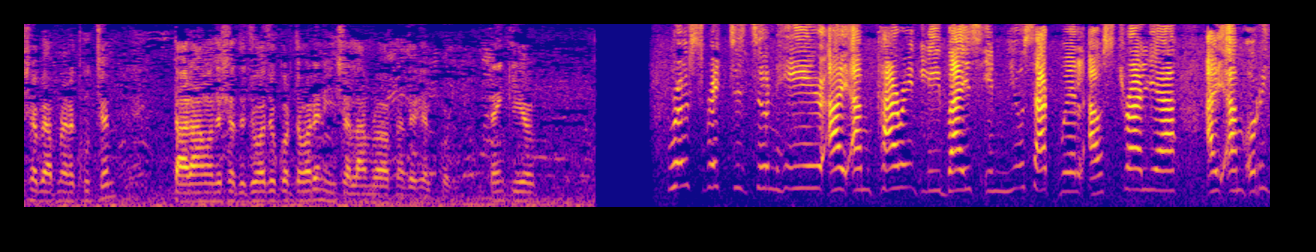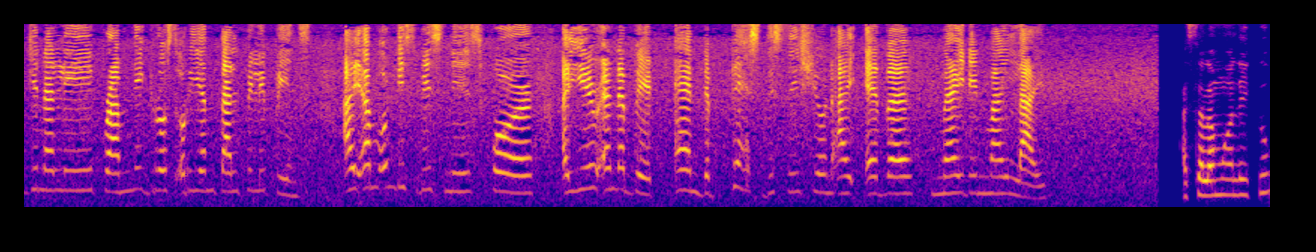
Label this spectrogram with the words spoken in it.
হিসাবে আপনারা খুঁজছেন, তারা আমাদের সাথে যোগাযোগ করতে পারেন ইনশাল্লাহ আমরা আপনাদের হেল্প করব। Thank you Rose here. I am currently based in New South Wales, Australia. I am originally from Negros Oriental, Philippines. I am on this business for a year and a bit and the best decision I ever made in my life. আসসালামু আলাইকুম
